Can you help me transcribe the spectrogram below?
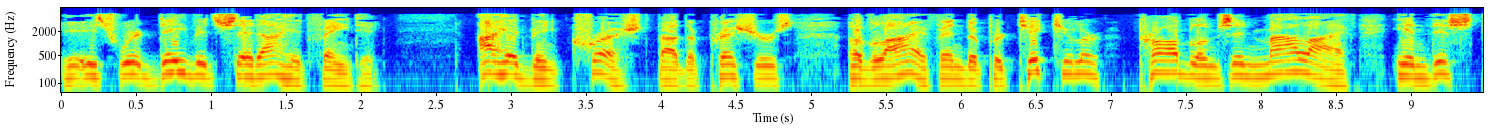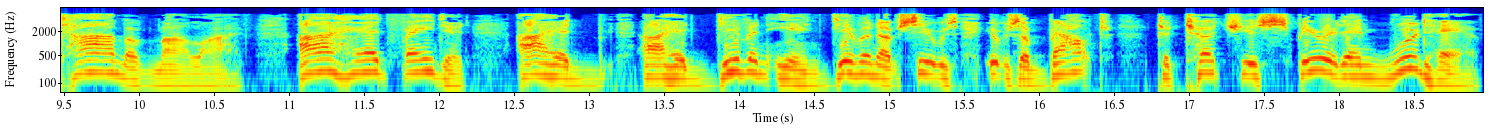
It's where David said, I had fainted. I had been crushed by the pressures of life and the particular problems in my life in this time of my life. I had fainted. I had I had given in, given up. See, it was it was about to touch his spirit and would have.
